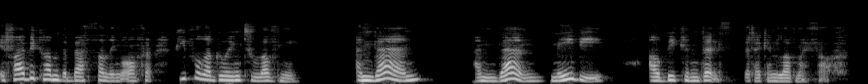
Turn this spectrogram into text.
If I become the best selling author, people are going to love me. And then, and then maybe I'll be convinced that I can love myself.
